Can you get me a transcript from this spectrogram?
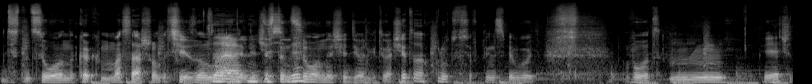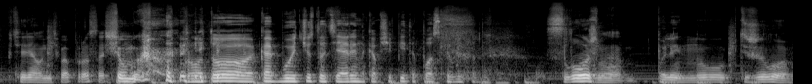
дистанционно, как массаж он через онлайн Так, или ничего себе. дистанционно еще делать. Говорит, вообще тогда круто все, в принципе, будет. Вот. Я что-то потерял нить вопроса. О чем мы говорим? Про то, как будет чувствовать себя рынок общепита после выхода. Сложно, блин, ну тяжело.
